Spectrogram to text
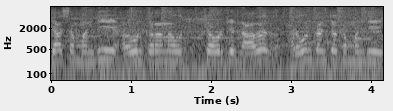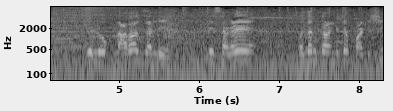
त्यासंबंधी हळवणकरांच्यावर जे नाराज हळवणकरांच्या संबंधी जे लोक नाराज झाले ते सगळे मदन कांडेच्या पाठीशी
